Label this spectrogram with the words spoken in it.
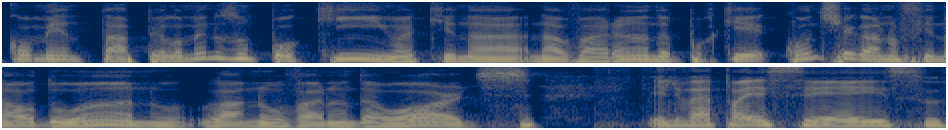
comentar pelo menos um pouquinho aqui na, na varanda, porque quando chegar no final do ano, lá no Varanda Awards. Ele vai aparecer, é isso?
